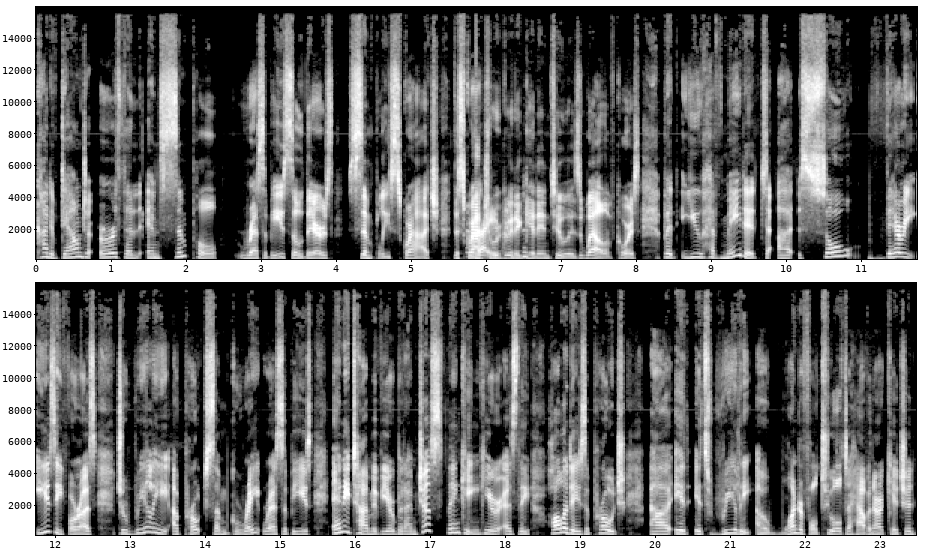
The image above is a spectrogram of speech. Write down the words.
kind of down to earth and, and simple recipes. So there's Simply Scratch, the scratch Right. we're going to get into as well, of course. But you have made it uh, so very easy for us to really approach some great recipes any time of year. But I'm just thinking here as the holidays approach, uh, it, it's really a wonderful tool to have in our kitchen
